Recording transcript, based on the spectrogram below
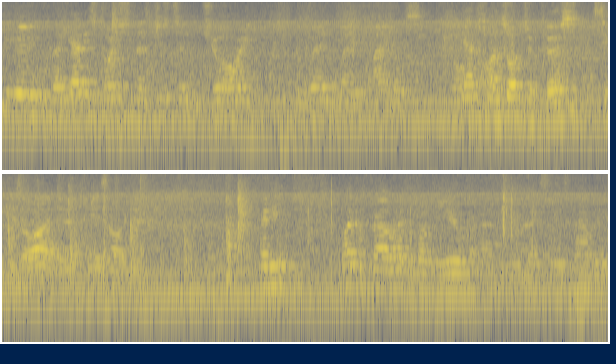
for you, like Eddie's touching is just to enjoy the win when Michael's... Yeah, I just want to talk to him first, see if he's alright, uh, he is alright, yeah. Eddie, Michael fell right in front of you and you were next to his family.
